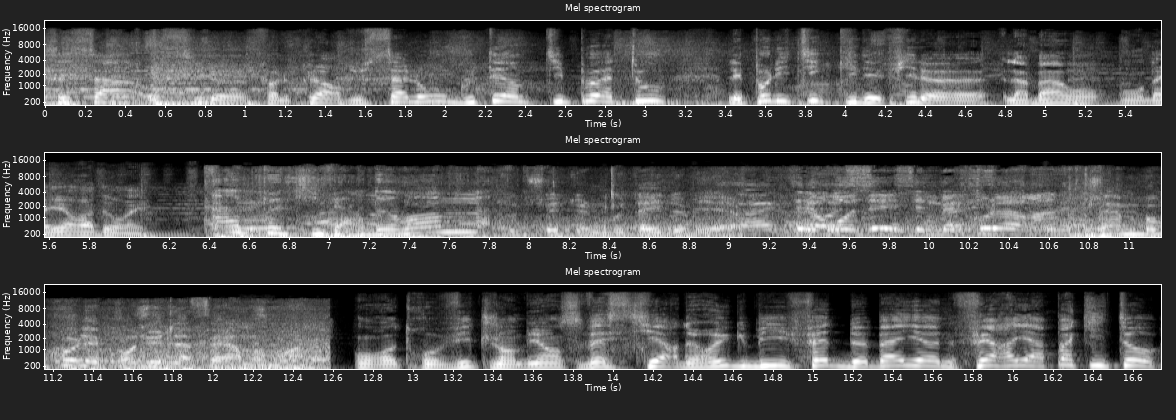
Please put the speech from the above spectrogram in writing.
C'est ça aussi le folklore du salon, goûter un petit peu à tout. Les politiques qui défilent euh, là-bas ont, ont d'ailleurs adoré. Un petit verre de rhum. Tout de suite une bouteille de bière. Le rosé, c'est une belle couleur. Hein. J'aime beaucoup les produits de la ferme, moi. On retrouve vite l'ambiance vestiaire de rugby, fête de Bayonne, Feria, Paquito.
